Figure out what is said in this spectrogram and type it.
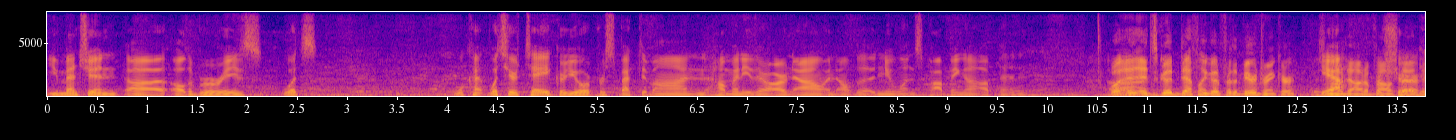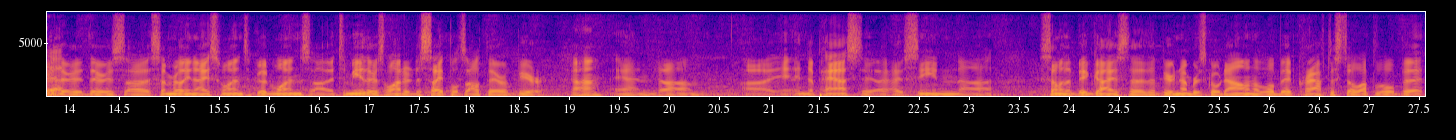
you mentioned uh, all the breweries. What's what kind, what's your take or your perspective on how many there are now and all the new ones popping up and Well, uh, it's good, definitely good for the beer drinker. There's Yeah, no doubt about sure. that. There, Yeah. there- there's uh, some really nice ones, good ones. Uh, to me, there's a lot of disciples out there of beer. uh-huh. And um, uh, in the past, I, I've seen uh, some of the big guys, the, the beer numbers go down a little bit. Craft is still up a little bit,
